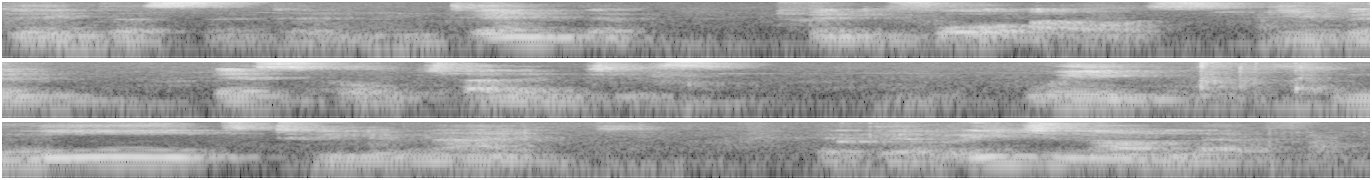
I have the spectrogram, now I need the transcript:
data centers and maintain them 24 hours, given Eskom challenges. We need to unite at the regional level,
